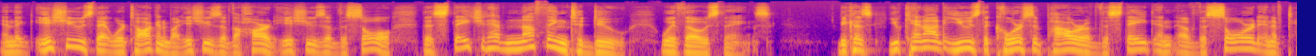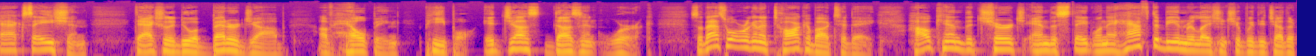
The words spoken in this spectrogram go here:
And the issues that we're talking about, issues of the heart, issues of the soul, the state should have nothing to do with those things because you cannot use the coercive power of the state and of the sword and of taxation to actually do a better job of helping people. It just doesn't work. So that's what we're going to talk about today. How can the church and the state, when they have to be in relationship with each other,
